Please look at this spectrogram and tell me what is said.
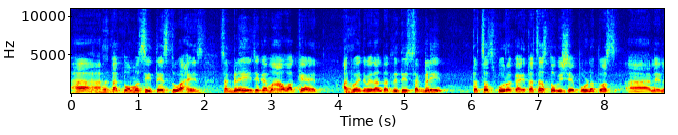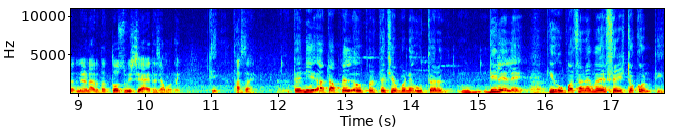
हा तत्वमसी तेच तू आहेस. सगळे हे जे काय महावाक्य आहेत अद्वैत वेदांतातले ती सगळी त्याचाच पूरक आहे. त्याचाच तो विषय पूर्णत्वास नेणार तोच विषय आहे त्याच्यामध्ये. ठीक. असा आहे. त्यांनी आता आपल्याला अप्रत्यक्षपणे उत्तर दिलेलं आहे की उपासनेमध्ये श्रेष्ठ कोणती?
